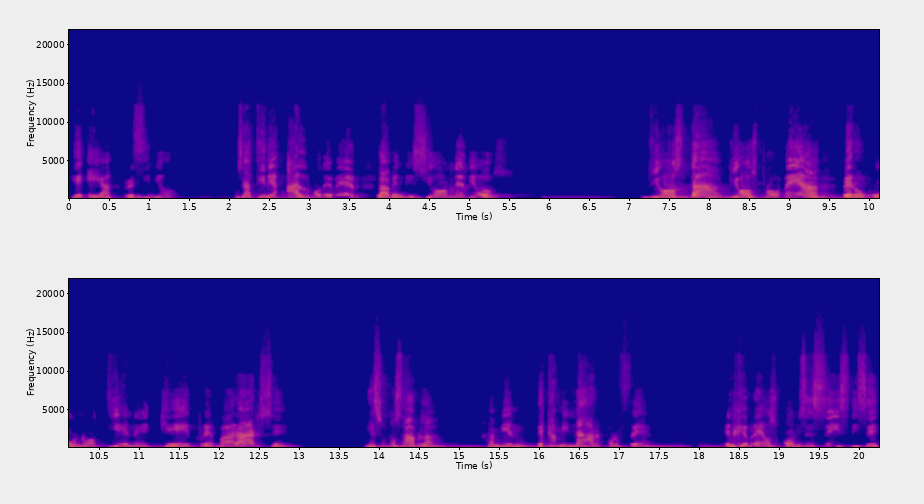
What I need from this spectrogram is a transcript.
que ella recibió. O sea, tiene algo de ver. La bendición de Dios Dios da, Dios provea, pero uno tiene que prepararse. Y eso nos habla también de caminar por fe. En Hebreos 11:6 dice,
